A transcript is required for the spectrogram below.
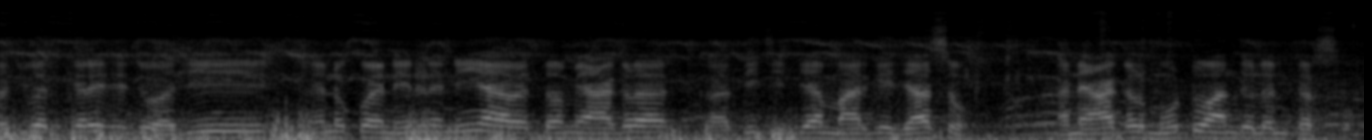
રજૂઆત કરે છે. જો હજી એનો કોઈ નિર્ણય નહીં આવે તો અમે આગળ ગાંધી જગ્યા માર્ગે જાશું અને આગળ મોટું આંદોલન કરશું.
